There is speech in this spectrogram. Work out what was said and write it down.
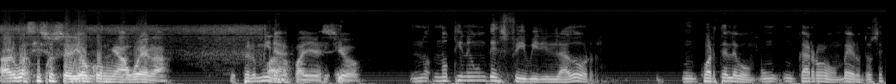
algo así sucedió con mi abuela. Pero mira. Cuando falleció no, no tiene un desfibrilador, un cuartel de un, carro bombero. Entonces,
